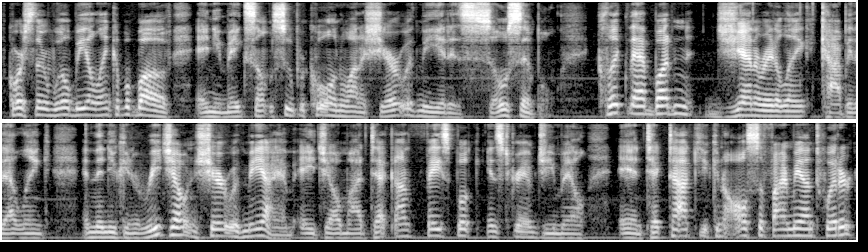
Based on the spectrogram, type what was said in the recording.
of course there will be a link up above, and you make something super cool and want to share it with me, it is so simple. Click that button, generate a link, copy that link, and then you can reach out and share it with me. I am HL Mod Tech on Facebook, Instagram, Gmail, and TikTok. You can also find me on Twitter.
